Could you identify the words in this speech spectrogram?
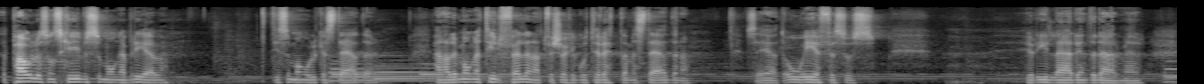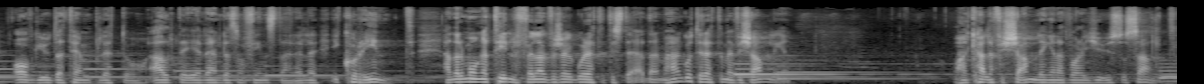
Att Paulus som skriver så många brev till så många olika städer. Han hade många tillfällen att försöka gå till rätta med städerna. Säga att, åh Efesus, hur illa är det inte där med avgudatemplet och allt det elände som finns där. Eller i Korint. Han hade många tillfällen att försöka gå rätta till städerna, men han går till rätta med församlingen. Och han kallar församlingen att vara ljus och salt.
